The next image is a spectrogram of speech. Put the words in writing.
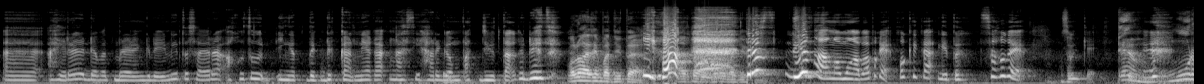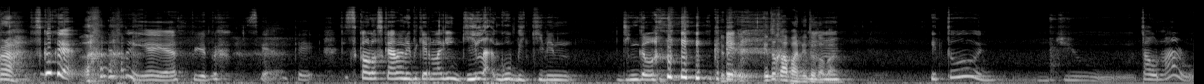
eh, akhirnya dapat brand yang gede ini terus akhirnya aku tuh inget deg-degannya kak ngasih harga 4 juta ke dia tuh Oh, ngasih 4 juta? Iya. Oke, lu 4 juta. terus dia nggak ngomong apa-apa kayak oke kak gitu terus aku kayak oke damn, murah. terus gue kayak oh iya ya gitu terus kayak oke terus kalau sekarang dipikirin lagi gila gue bikinin jingle kayak itu kapan? Itu kapan? itu ju tahun lalu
